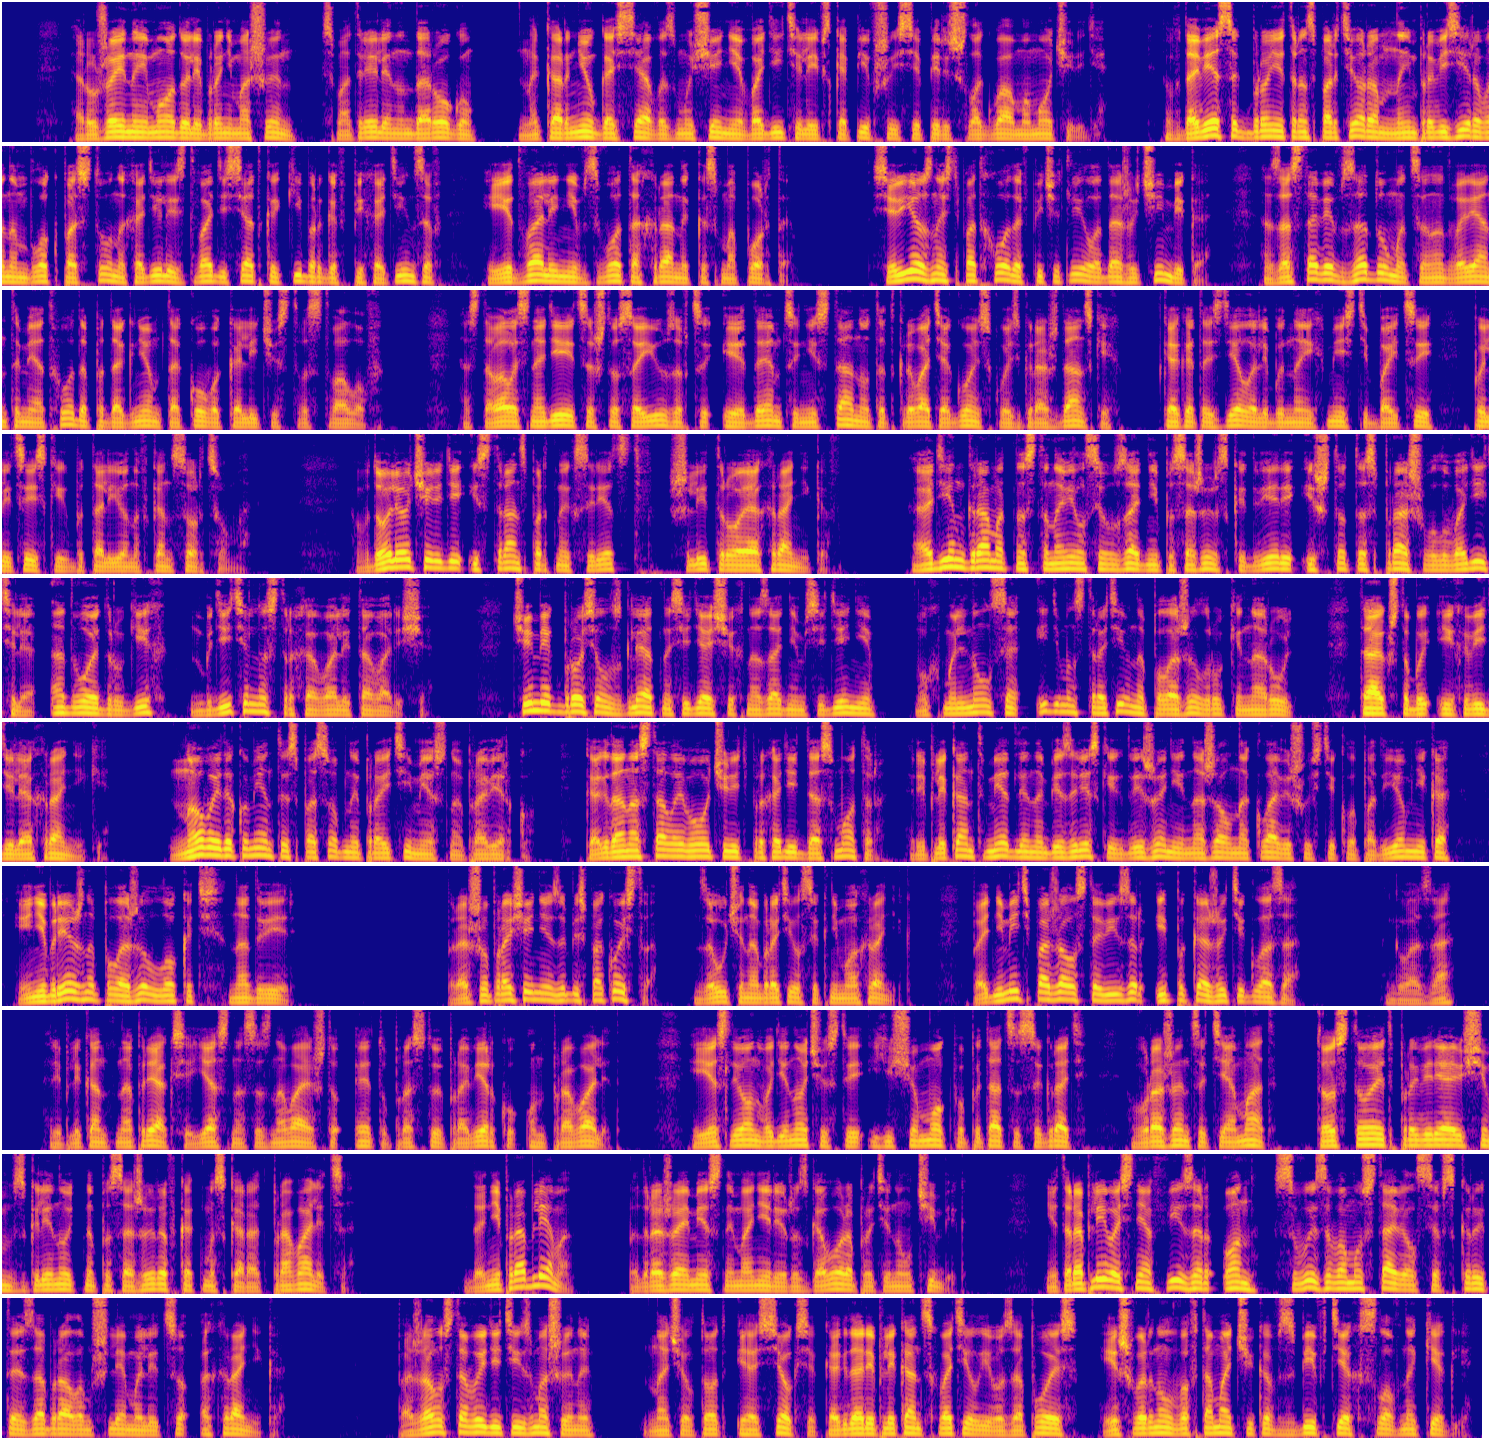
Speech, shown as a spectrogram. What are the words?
Оружейные модули бронемашин смотрели на дорогу, на корню гася возмущение водителей, вскопившейся перед шлагбаумом очереди. В довесок бронетранспортерам на импровизированном блокпосту находились два десятка киборгов-пехотинцев и едва ли не взвод охраны космопорта. Серьезность подхода впечатлила даже Чимбика, заставив задуматься над вариантами отхода под огнем такого количества стволов. Оставалось надеяться, что союзовцы и эдемцы не станут открывать огонь сквозь гражданских, как это сделали бы на их месте бойцы полицейских батальонов консорциума. Вдоль очереди из транспортных средств шли трое охранников. Один грамотно становился у задней пассажирской двери и что-то спрашивал у водителя, а двое других бдительно страховали товарища. Чимбек бросил взгляд на сидящих на заднем сиденье, ухмыльнулся и демонстративно положил руки на руль, так, чтобы их видели охранники. Новые документы способны пройти местную проверку. Когда настала его очередь проходить досмотр, репликант медленно, без резких движений, нажал на клавишу стеклоподъемника и небрежно положил локоть на дверь. «Прошу прощения за беспокойство», — заученно обратился к нему охранник. «Поднимите, пожалуйста, визор и покажите глаза». «Глаза?» Репликант напрягся, ясно осознавая, что эту простую проверку он провалит. И если он в одиночестве еще мог попытаться сыграть в уроженца Тиамат, то стоит проверяющим взглянуть на пассажиров, как маскарад провалится. «Да не проблема», — подражая местной манере разговора, протянул Чимбик. Неторопливо сняв визор, он с вызовом уставился в скрытое забралом шлема лицо охранника. «Пожалуйста, выйдите из машины», — начал тот и осекся, когда репликант схватил его за пояс и швырнул в автоматчиков, сбив тех словно кегли.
